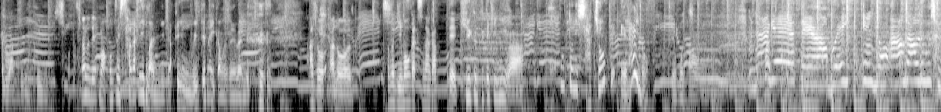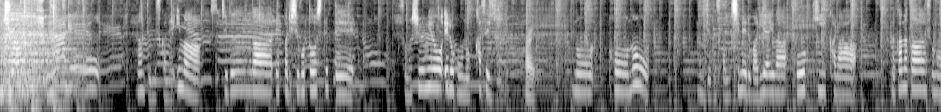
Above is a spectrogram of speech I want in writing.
ぱり分けにくいんですよ。なのでまあ本当にサラリーマンに100人向いてないかもしれないんだけど。あとあのその疑問がつながって究極的には本当に社長って偉いのって思っちゃう。うなんていうんですかね。今自分がやっぱり仕事をしててその収入を得る方の稼ぎはい、の方のなんていうんですかね占める割合が大きいからなかなかその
